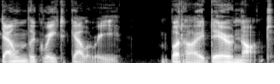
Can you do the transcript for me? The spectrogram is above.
down the great gallery. But I dare not.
